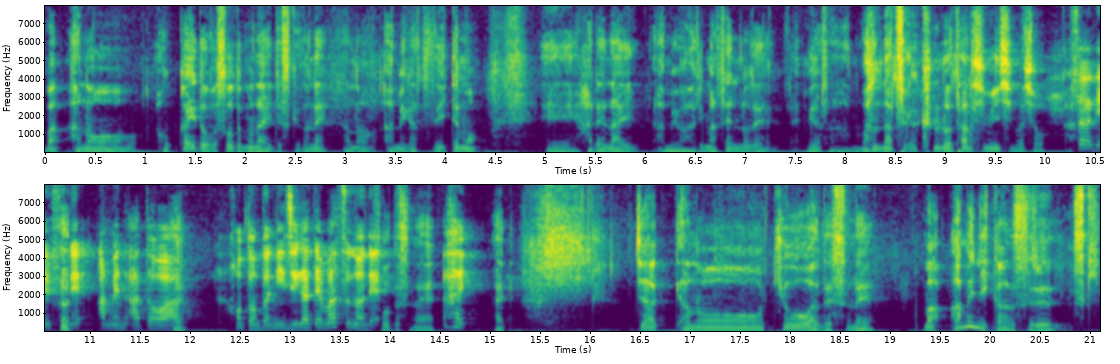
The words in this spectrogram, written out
まあ、あの北海道はそうでもないですけどねあの雨が続いても、えー晴れない雨はありませんので皆さん夏が来るのを楽しみにしましょうそうですね。雨の後は、はいほとんど虹が出ますので。そうですねはい。はいじゃあ、あの今日はですね、まあ、雨に関するスキ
